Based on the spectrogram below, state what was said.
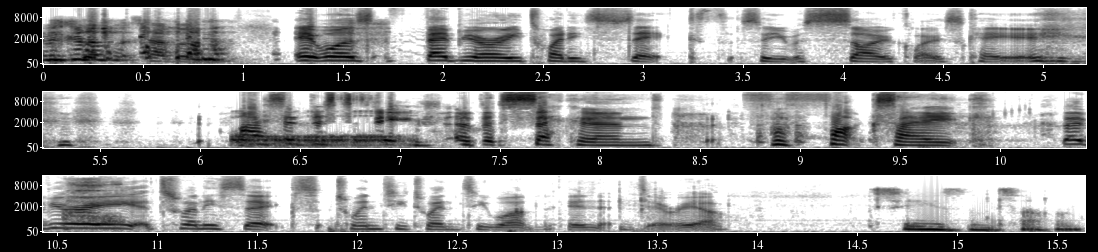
I was gonna put seven. It was February twenty sixth. So you were so close, Katie. I said the sixth of the second. For fuck's sake. February twenty sixth, twenty twenty one in Diriyah. season seven.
